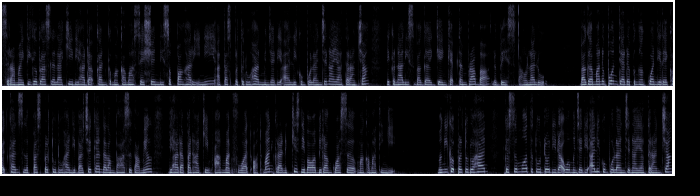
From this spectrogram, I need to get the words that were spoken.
Seramai 13 lelaki dihadapkan ke Mahkamah Session di Sepang hari ini atas pertuduhan menjadi ahli kumpulan jenayah terancang dikenali sebagai geng Kapten Praba lebih setahun lalu. Bagaimanapun tiada pengakuan direkodkan selepas pertuduhan dibacakan dalam bahasa Tamil di hadapan Hakim Ahmad Fuad Othman kerana kes di bawah bidang kuasa Mahkamah Tinggi. Mengikut pertuduhan, kesemua tertuduh didakwa menjadi ahli kumpulan jenayah terancang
